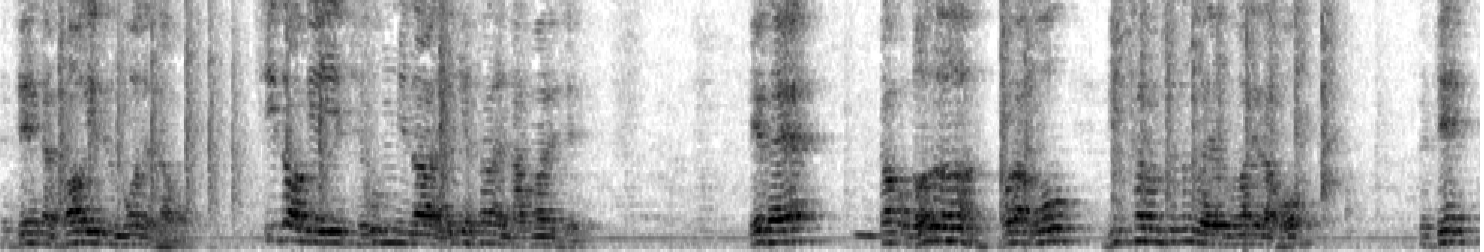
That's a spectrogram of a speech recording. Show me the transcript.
그치? 자, 더하기 B는 뭐가 된다고? C 더하기 a 제곱입니다. 이렇게 써야 된다고 말이지. 이해 돼? 그래갖고 너는 뭐라고? 니처럼 쓰는 거예요. 그 말이라고. 그치?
